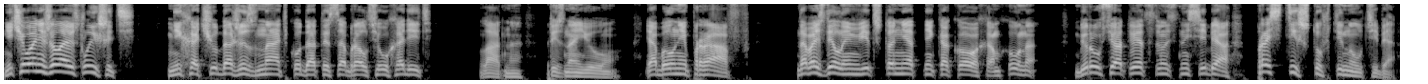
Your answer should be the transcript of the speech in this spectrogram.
Ничего не желаю слышать. Не хочу даже знать, куда ты собрался уходить. Ладно, признаю, я был неправ. Давай сделаем вид, что нет никакого хамхуна. Беру всю ответственность на себя. Прости, что втянул тебя.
